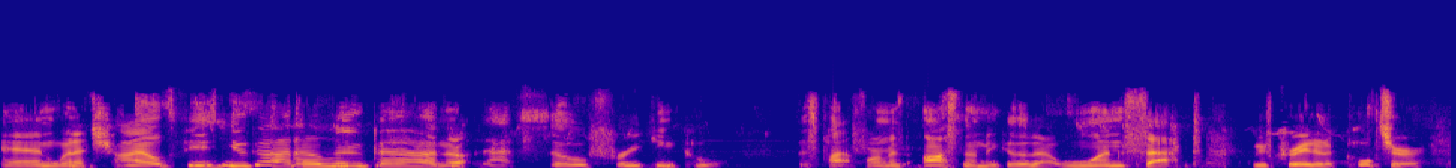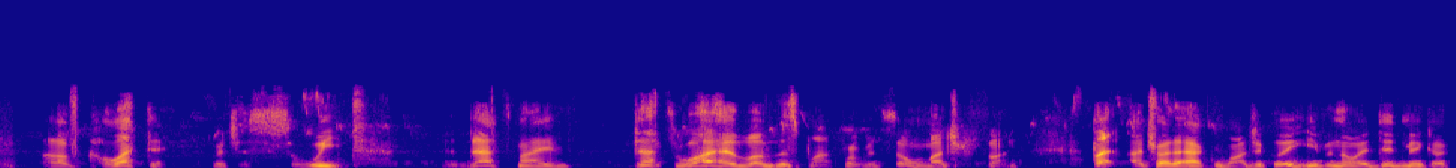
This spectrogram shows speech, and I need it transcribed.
And when a child sees, you got a Luka, and that's so freaking cool. This platform is awesome because of that one fact. We've created a culture of collecting, which is sweet. And that's my that's why I love this platform. It's so much fun. But I try to act logically, even though I did make a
